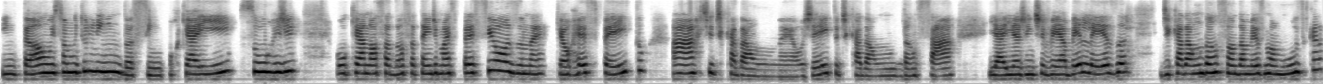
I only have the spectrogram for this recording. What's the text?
Então, isso é muito lindo, assim, porque aí surge o que a nossa dança tem de mais precioso, né? Que é o respeito à arte de cada um, né? O jeito de cada um dançar. E aí a gente vê a beleza de cada um dançando a mesma música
